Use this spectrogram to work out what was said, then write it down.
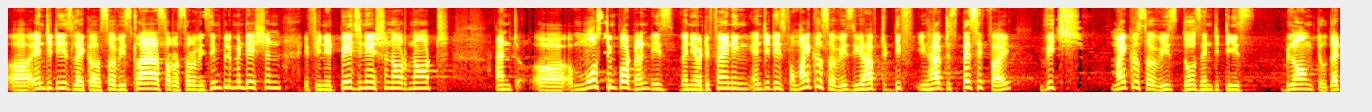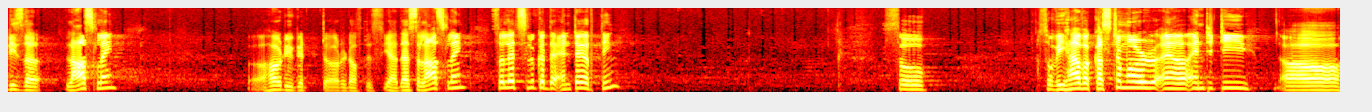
uh, entities, like a service class or a service implementation, if you need pagination or not. And most important is when you're defining entities for microservice, you have to, you have to specify which microservice those entities belong to. That is the last line. Uh, how do you get uh, rid of this? Yeah, that's the last line. So let's look at the entire thing. So, so we have a customer uh, entity, uh,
